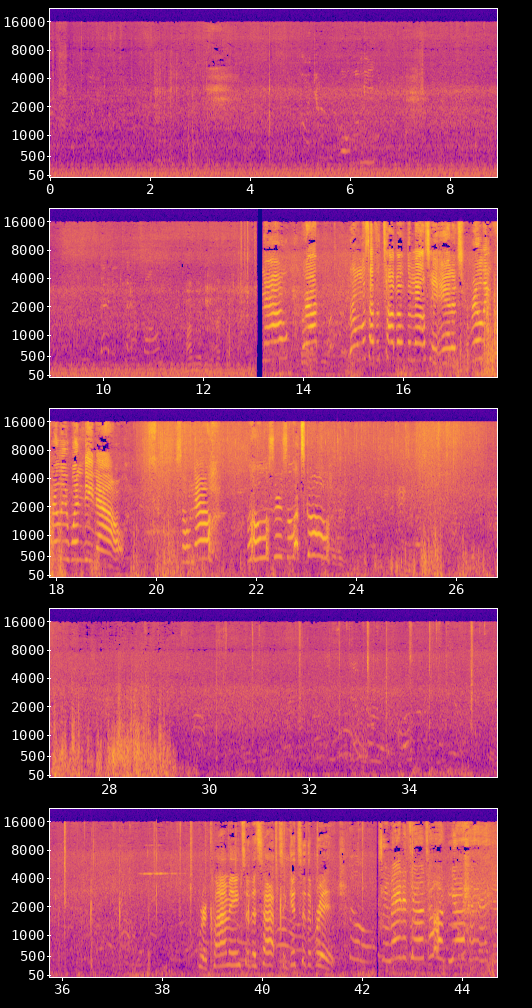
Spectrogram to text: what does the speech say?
Now we're at we're almost at the top of the mountain and it's really really windy now. So now we're almost there, so let's go. We're climbing to the top to get to the bridge. We made it to the top, yay!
